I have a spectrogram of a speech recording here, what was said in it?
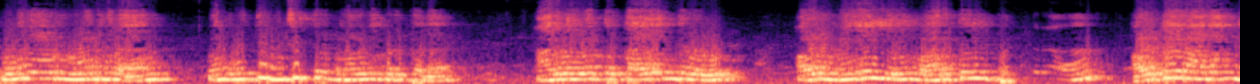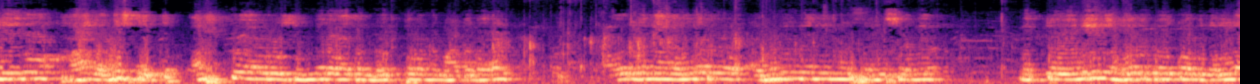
ಕುಣಿಯವರು ನೋಡಿದ್ರೆ ಒಂದು ರೀತಿ ವಿಚಿತ್ರ ಭಾವನೆ ಬರ್ತದೆ ಆದ್ರೆ ಇವತ್ತು ತಾಯಂದಿರು, ಅವ್ರ ಮನೆಯಲ್ಲಿ ವಾರ್ಕರಿ ಭಕ್ತರ ಅವತಾರ ಆದಂಗೇನು ಹಾಗೆ ಅನಿಸ್ತೈತೆ ಅಷ್ಟು ಅವರು ಸುಂದರವಾದ ನೃತ್ಯವನ್ನು ಮಾಡಿದ್ದಾರೆ. ಅವರಿಗೆ ನಾವೆಲ್ಲರೂ ಅಭಿನಂದನೆಯನ್ನು ಸಲ್ಲಿಸೋಣ. ಮತ್ತು ಏನೇನು ಹೇಳಬೇಕು ಅದನ್ನೆಲ್ಲ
